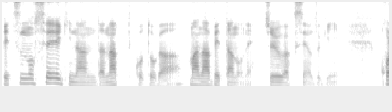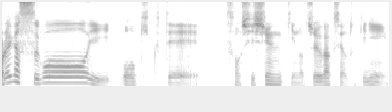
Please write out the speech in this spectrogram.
別の正義なんだなってことが学べたのね中学生の時に。これがすごい大きくてその思春期の中学生の時に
